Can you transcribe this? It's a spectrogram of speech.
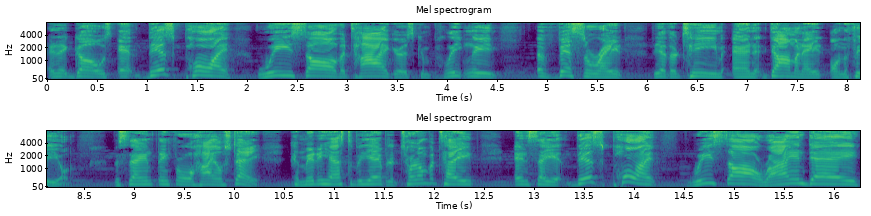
and it goes, at this point, we saw the Tigers completely eviscerate the other team and dominate on the field. The same thing for Ohio State. Committee has to be able to turn on the tape and say, at this point, we saw Ryan Day,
